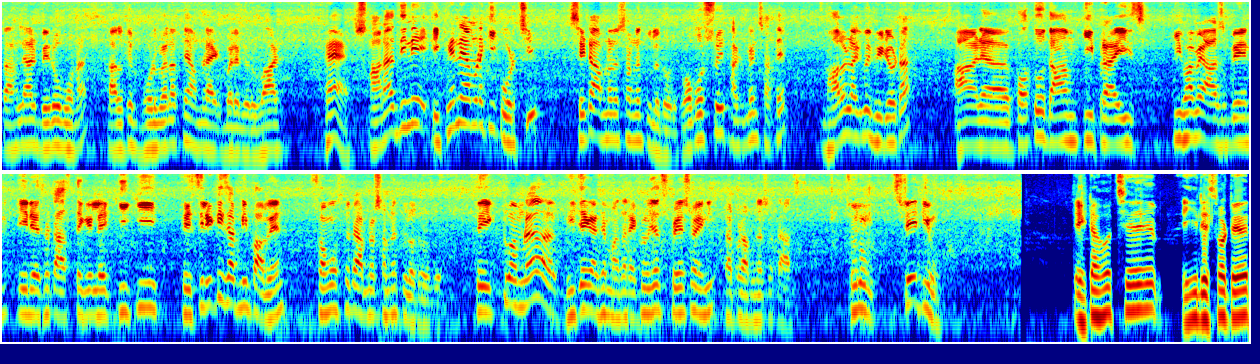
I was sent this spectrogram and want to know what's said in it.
তাহলে আর বেরোবো না। কালকে ভোরবেলাতে আমরা একবারে বেরোবো। আর হ্যাঁ সারাদিনে এখানে আমরা কি করছি সেটা আপনাদের সামনে তুলে ধরবো। অবশ্যই থাকবেন সাথে। ভালো লাগবে ভিডিওটা। আর কত দাম, কি প্রাইস কীভাবে আসবেন, এই রেসর্টে আসতে গেলে কি কি ফেসিলিটিস আপনি পাবেন, সমস্তটা আপনার সামনে তুলে ধরবো। তো একটু আমরা ভিজে গেছে মাথাটা, একটু জাস্ট ফ্রেশ হয়নি, তারপর আপনার সাথে আসছি। শুনুন স্টেট ইউ এটা হচ্ছে এই রেসর্টের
